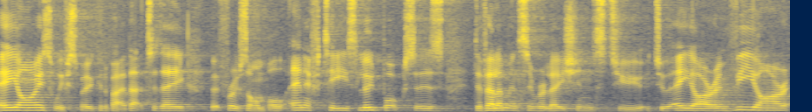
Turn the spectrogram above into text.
AIs, we've spoken about that today, but for example, NFTs, loot boxes, developments in relations to, to AR and VR,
